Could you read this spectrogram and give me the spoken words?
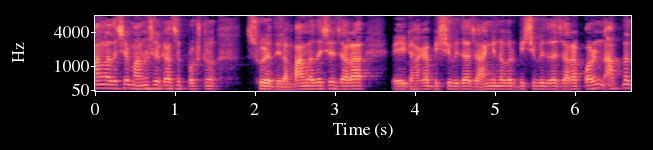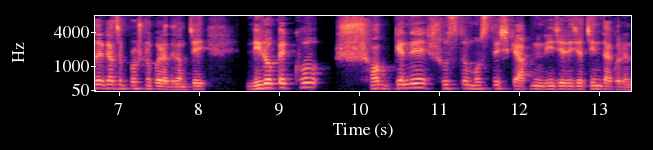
বাংলাদেশের মানুষের কাছে প্রশ্ন ছুড়ে দিলাম। বাংলাদেশে যারা এই ঢাকা বিশ্ববিদ্যালয়, জাহাঙ্গীরনগর বিশ্ববিদ্যালয়ে যারা পড়েন, আপনাদের কাছে প্রশ্ন করে দিলাম যে, নিরপেক্ষ সজ্ঞানে সুস্থ মস্তিষ্কে আপনি নিজে নিজে চিন্তা করেন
